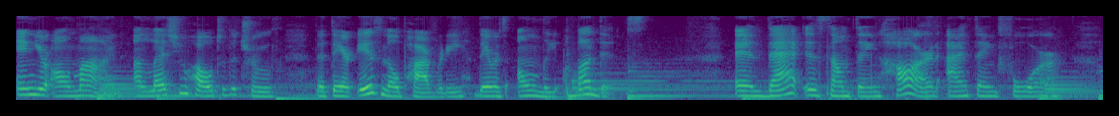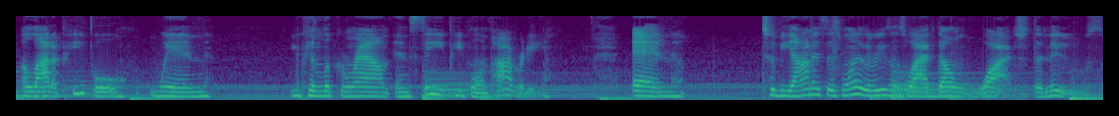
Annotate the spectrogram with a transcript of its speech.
in your own mind unless you hold to the truth that there is no poverty, there is only abundance. And that is something hard, I think, for a lot of people when you can look around and see people in poverty. And to be honest, it's one of the reasons why I don't watch the news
